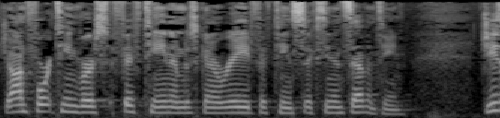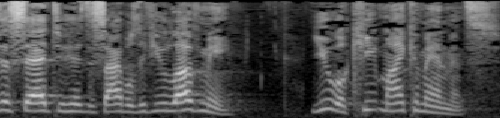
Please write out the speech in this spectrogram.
John 14, verse 15, I'm just going to read 15, 16, and 17. Jesus said to his disciples, If you love me, you will keep my commandments.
